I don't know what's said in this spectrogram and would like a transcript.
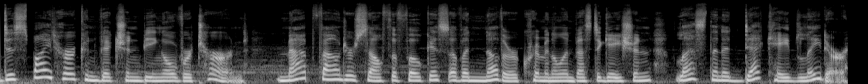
Despite her conviction being overturned, Mapp found herself the focus of another criminal investigation less than a decade later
